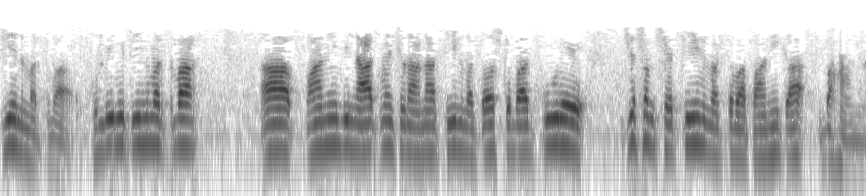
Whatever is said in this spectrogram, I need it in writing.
تین مرتبہ۔ کلی بھی تین مرتبہ پانی بھی ناک میں چڑھانا تین مرتبہ۔ اس کے بعد پورے جسم سے تین مرتبہ پانی کا بہانا۔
